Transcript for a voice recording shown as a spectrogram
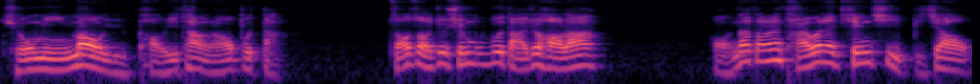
球迷冒雨跑一趟，然后不打，早早就宣布不打就好啦。哦，那当然台湾的天气比较。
